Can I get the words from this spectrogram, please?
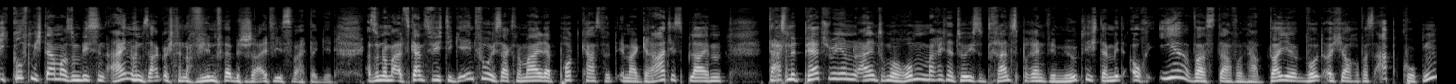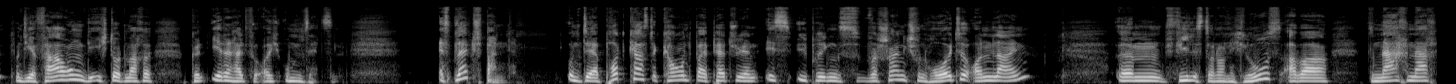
ich mich da mal so ein bisschen ein und sage euch dann auf jeden Fall Bescheid, wie es weitergeht. Also nochmal als ganz wichtige Info, ich sag's nochmal, der Podcast wird immer gratis bleiben. Das mit Patreon und allem drumherum mache ich natürlich so transparent wie möglich, damit auch ihr was davon habt, weil ihr wollt euch ja auch was abgucken und die Erfahrungen, die ich dort mache, könnt ihr dann halt für euch umsetzen. Es bleibt spannend. Und der Podcast-Account bei Patreon ist übrigens wahrscheinlich schon heute online. Ähm, viel ist da noch nicht los, aber so nach nach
